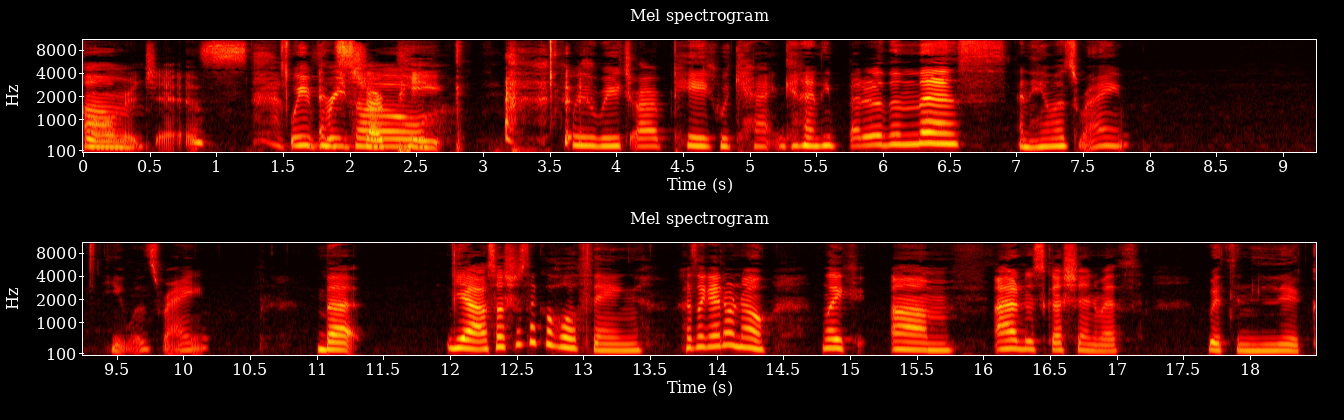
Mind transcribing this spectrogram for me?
Um, Gorgeous. We've and reached our peak. We reach our peak. We can't get any better than this. And he was right. He was right. But yeah, so it's just like a whole thing. Cause like I don't know. Like, um, I had a discussion with with Nick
